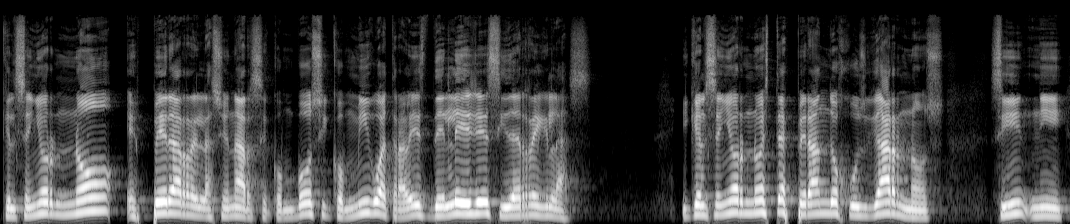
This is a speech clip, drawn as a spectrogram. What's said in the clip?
que el Señor no espera relacionarse con vos y conmigo a través de leyes y de reglas. Y que el Señor no está esperando juzgarnos, ¿sí? ni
